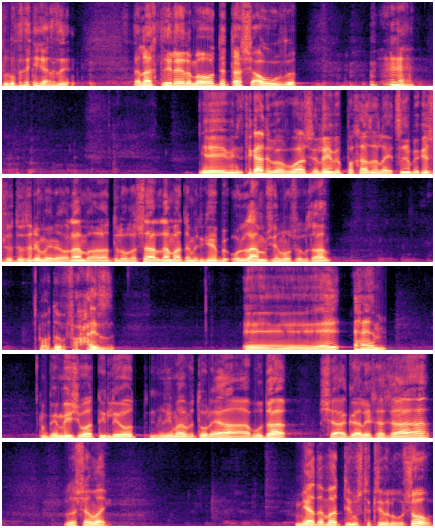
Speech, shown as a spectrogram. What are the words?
הלכתי ללמוד את השאוב. אה, והסתכלתי בבואה שלי ופחז על היצרי בקשר לתותנו מן העולם, אמרתי לו, רשע, למה אתה מתגאה בעולם שאינו שלך? אתה מפחז. אה, במישהו עתיד להיות רימה ותולעה, העבודה שהגה לכך לשמיים. מיד עמדתי ושתקשיב על ראשו.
